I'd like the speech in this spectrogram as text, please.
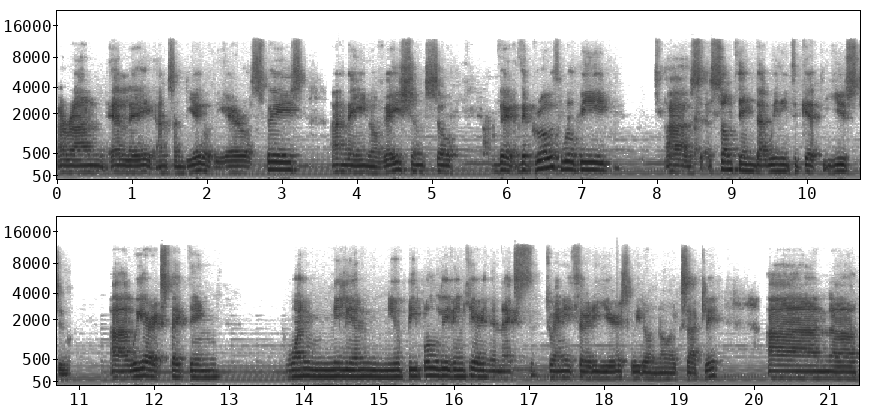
around LA and San Diego, the aerospace and the innovation. So the, the growth will be uh, something that we need to get used to. Uh, we are expecting 1 million new people living here in the next 20, 30 years. We don't know exactly. And uh,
